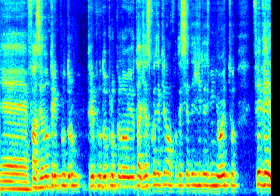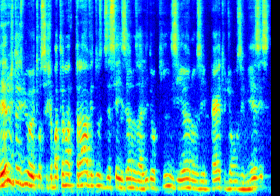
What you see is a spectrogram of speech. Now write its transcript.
é, fazendo um triplo, triplo pelo Utah Jazz, coisa que não acontecia desde 2008, fevereiro de 2008, ou seja, bateu na trave dos 16 anos ali, deu 15 anos e perto de 11 meses.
